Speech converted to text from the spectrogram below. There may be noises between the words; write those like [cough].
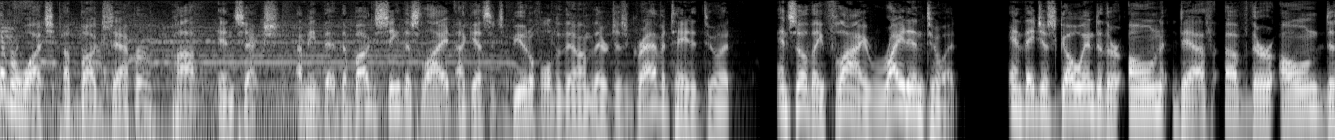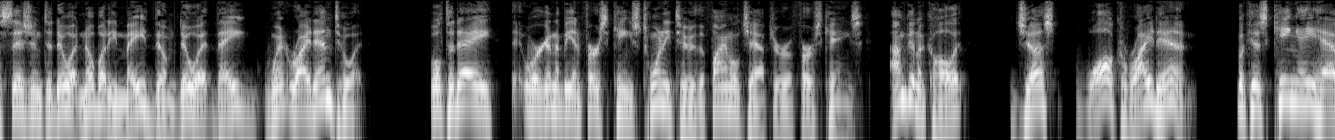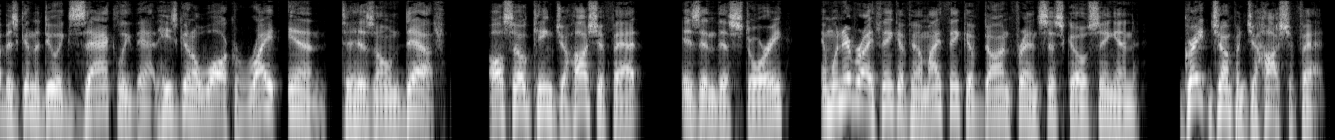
You ever watch a bug zapper pop insects? I mean, the, the bugs see this light. I guess it's beautiful to them. They're just gravitated to it. And so they fly right into it. And they just go into their own death of their own decision to do it. Nobody made them do it. They went right into it. Well, today we're going to be in 1 Kings 22, the final chapter of 1 Kings. I'm going to call it Just Walk Right In because King Ahab is going to do exactly that. He's going to walk right in to his own death. Also, King Jehoshaphat is in this story. And whenever I think of him, I think of Don Francisco singing, Great Jumpin' Jehoshaphat.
